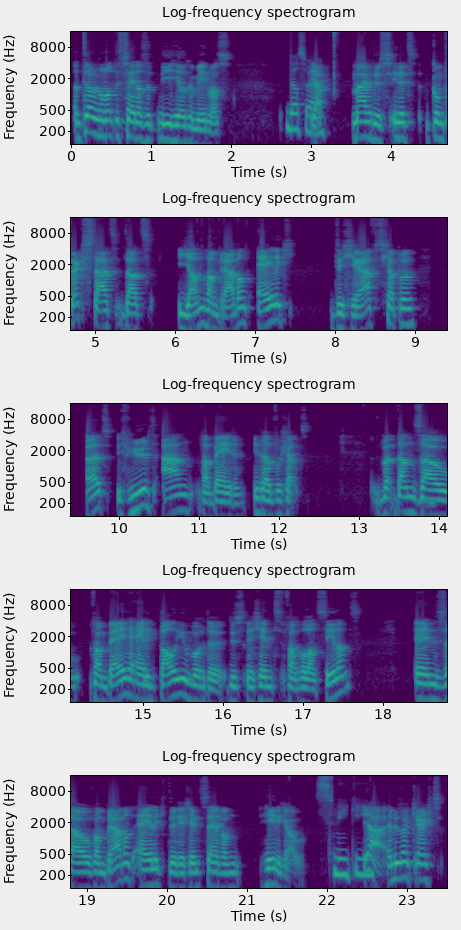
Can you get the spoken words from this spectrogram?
het zou romantisch zijn als het niet heel gemeen was. Dat is waar. Ja. Maar dus, in het contract staat dat Jan van Brabant eigenlijk de graafschappen uithuurt aan Van Beieren in ruil voor geld. Dan zou Van Beieren eigenlijk Balje worden, dus regent van Holland-Zeeland. En zou Van Brabant eigenlijk de regent zijn van Henegouwen. Sneaky. Ja, en dus dan krijgt,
